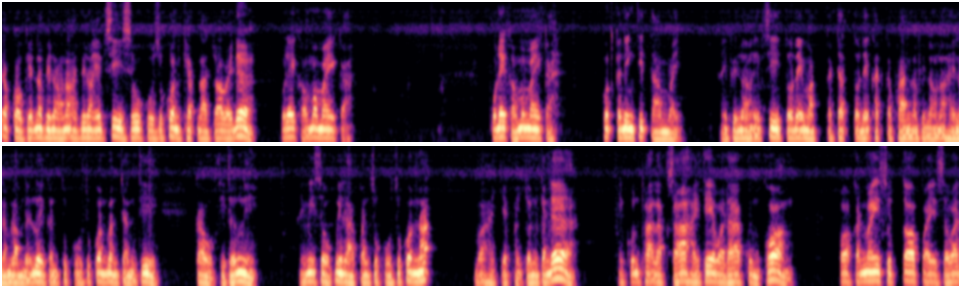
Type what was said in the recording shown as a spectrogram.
กับเก้าเจ็ดนาะพี่น้องเนาะให้พี่น้องเอฟซีสู้กูสุกคนแคปหน้าจอไว้เด้อผู้ใดเขามาใหม่กะผู้ใดเขามาใหม่กะกดกระดิ่งติดตามไว้ให้พี่น้องเอฟซีตัวใดมักกระจัดตัวใดขัดกระพานนาะพี่น้องเนาะให้ลำลำเรื่อยๆกันสุกูสุกคนวันจันทร์ที่เก้าที่ถึงนี่ ให้มีโศกมีลาบกันสุกูสุกคนเนาะว่าให้เจ็บให้จนกันเด้อให้คุณพระรักษาให้เทวดาคุ้มครอง พอกันไม่สุดต่อไปสวัส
